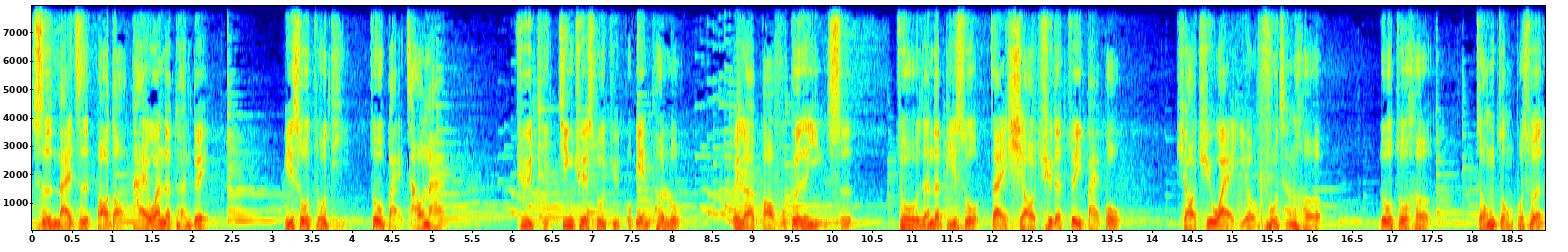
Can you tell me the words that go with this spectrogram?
是来自宝岛台湾的团队。别墅主体坐北朝南。具体精确数据不便透露。为了保护个人隐私，主人的别墅在小区的最北部，小区外有护城河。入住后，种种不顺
